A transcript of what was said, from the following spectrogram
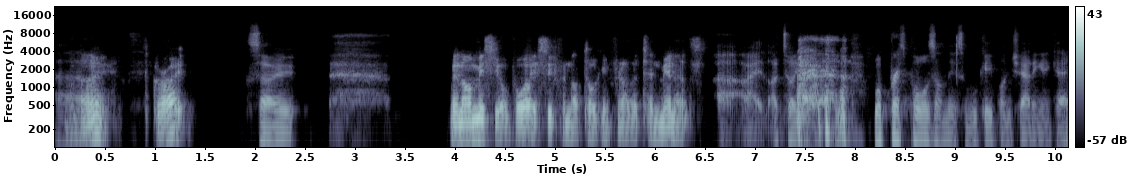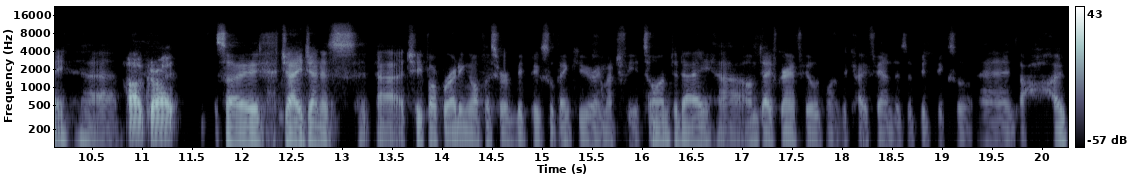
Uh, no, it's great. So, and I'll miss your voice if we're not talking for another 10 minutes. Uh, right, I'll tell you what, we'll, we'll, press pause on this and we'll keep on chatting, okay? Uh, oh, great. So, Jay Janis, uh, Chief Operating Officer of BidPixel, thank you very much for your time today. Uh, I'm Dave Granfield, one of the co founders of BidPixel, and I hope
